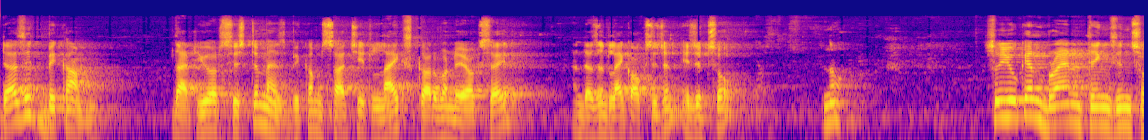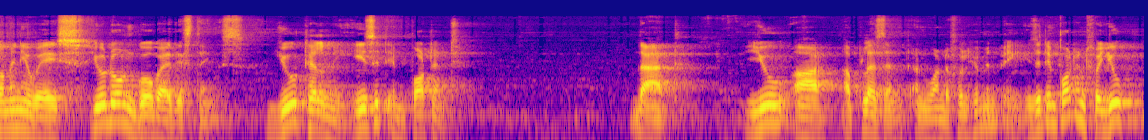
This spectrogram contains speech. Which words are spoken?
does it become that your system has become such it likes carbon dioxide and doesn't like oxygen, is it so? No. So you can brand things in so many ways, you don't go by these things. You tell me, is it important that you are a pleasant and wonderful human being? Is it important for you?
